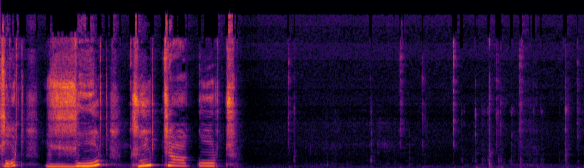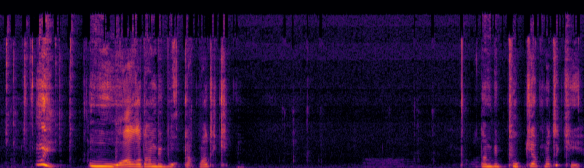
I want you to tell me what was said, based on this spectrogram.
Zort, zort, Kürtçe akort. Uy! Oo, adam bir bok yapmadı ki. Adam bir puk yapmadı ki.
